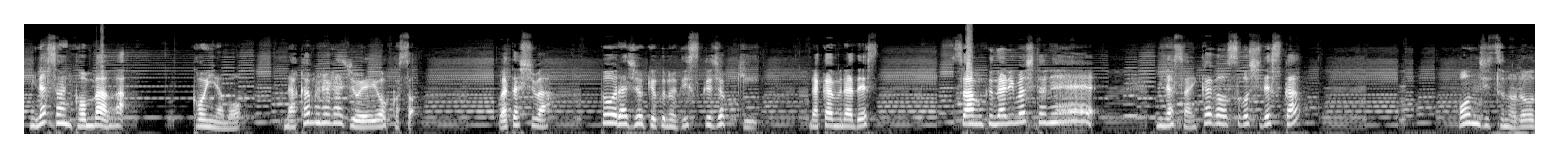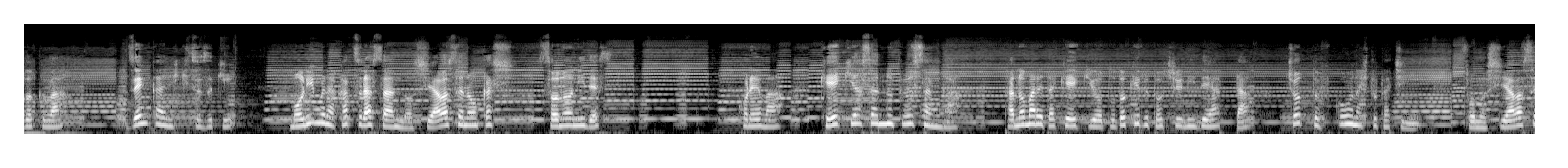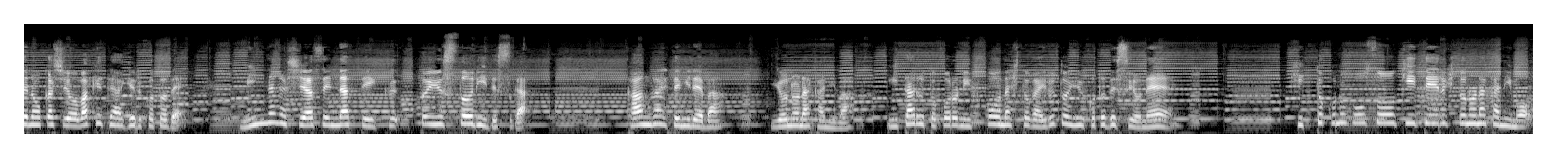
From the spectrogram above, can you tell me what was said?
皆さんこんばんは。今夜も中村ラジオへようこそ。私は当ラジオ局のディスクジョッキー、中村です。寒くなりましたね。皆さんいかがお過ごしですか？本日の朗読は前回に引き続き森村桂さんの幸せのお菓子その2です。これはケーキ屋さんのプーさんが頼まれたケーキを届ける途中に出会ったちょっと不幸な人たちにその幸せのお菓子を分けてあげることでみんなが幸せになっていくというストーリーですが考えてみれば世の中には至るところに不幸な人がいるということですよね。きっとこの放送を聞いている人の中にも、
